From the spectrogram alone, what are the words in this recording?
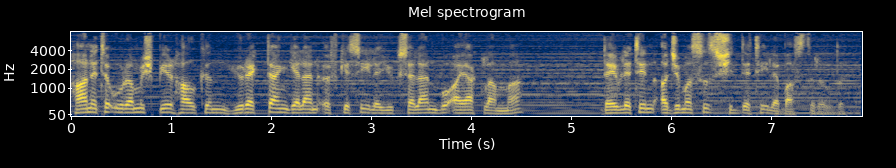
Hanete uğramış bir halkın yürekten gelen öfkesiyle yükselen bu ayaklanma, devletin acımasız şiddetiyle bastırıldı.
